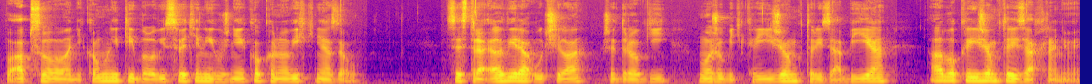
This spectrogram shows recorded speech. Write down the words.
Po absolvovaní komunity bolo vysvetených už niekoľko nových kňazov. Sestra Elvíra učila, že drogy môžu byť krížom, ktorý zabíja alebo krížom, ktorý zachraňuje.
